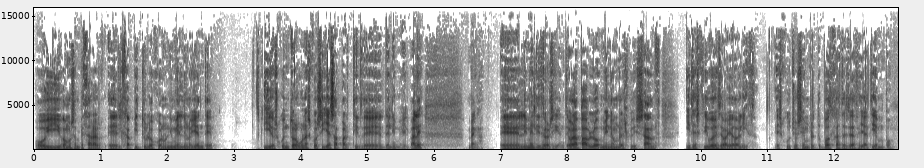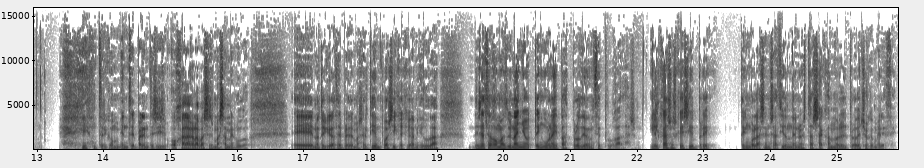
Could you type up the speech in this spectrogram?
Hoy vamos a empezar el capítulo con un email de un oyente y os cuento algunas cosillas a partir de- del email, ¿vale? Venga, el email dice lo siguiente. Hola Pablo, mi nombre es Luis Sanz y te escribo desde Valladolid. Escucho siempre tu podcast desde hace ya tiempo. entre, entre paréntesis, ojalá grabases más a menudo. Eh, no te quiero hacer perder más el tiempo, así que aquí va mi duda. Desde hace algo más de un año tengo un iPad Pro de 11 pulgadas. Y el caso es que siempre tengo la sensación de no estar sacándole el provecho que merece.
